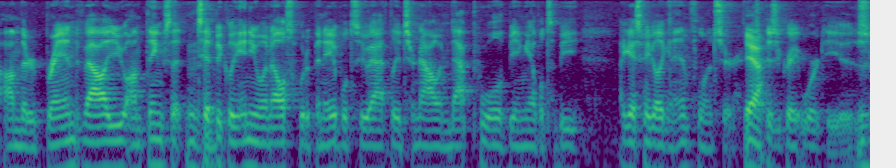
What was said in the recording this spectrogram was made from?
on their brand value, on things that typically anyone else would have been able to. Athletes are now in that pool of being able to be, I guess, maybe like an influencer. Yeah. is a great word to use.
